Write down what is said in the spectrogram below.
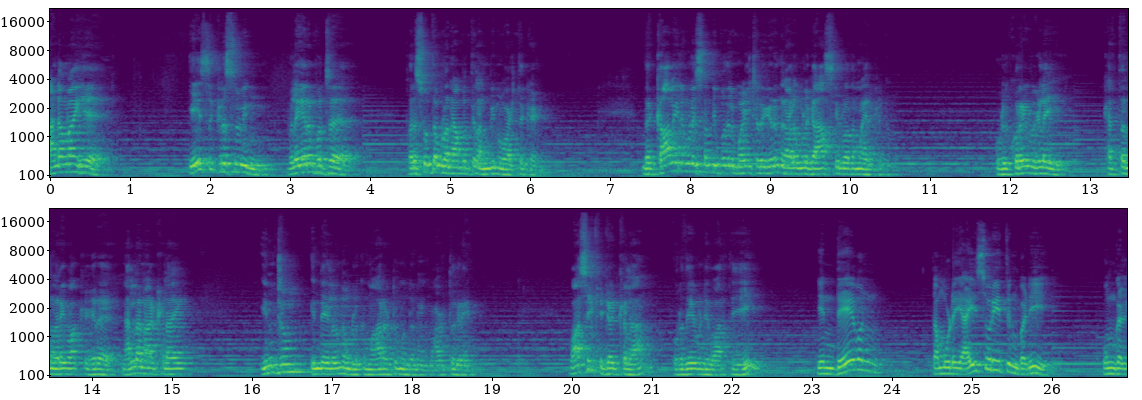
ஆண்டவராகிய இயேசு கிறிஸ்துவின் விலையேறப்பெற்ற பரிசுத்தமுள்ள நாமத்தில் அன்பின் வாழ்த்துக்கள். இந்த காலையில் உங்களை சந்திப்பதில் மகிழ்ச்சி அடைகிறது இந்த நாள் உங்களுக்கு ஆசீர்வாதமாக இருக்கட்டும். உங்கள் குறைவுகளை கத்த நிறைவாக்குகிற நல்ல நாட்களாய் இன்றும் இன்றையிலிருந்து உங்களுக்கு மாறட்டும் என்று நான் வாழ்த்துகிறேன். வாசிக்க கேட்கலாம் ஒரு தேவனுடைய வார்த்தையை. என் தேவன் தம்முடைய ஐஸ்வர்யத்தின்படி உங்கள்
